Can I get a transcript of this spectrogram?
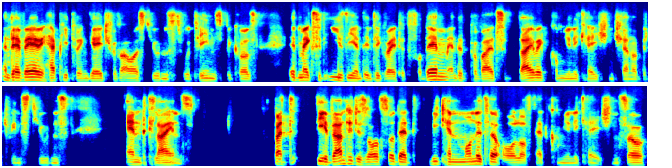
and they're very happy to engage with our students through Teams because it makes it easy and integrated for them and it provides a direct communication channel between students and clients. But the advantage is also that we can monitor all of that communication. So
